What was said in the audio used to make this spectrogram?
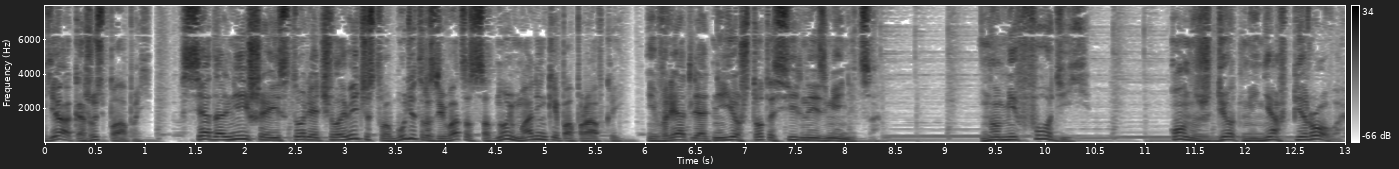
я окажусь папой. Вся дальнейшая история человечества будет развиваться с одной маленькой поправкой. И вряд ли от нее что-то сильно изменится. Но Мефодий, он ждет меня в Перово.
